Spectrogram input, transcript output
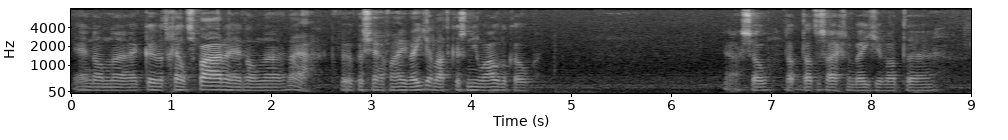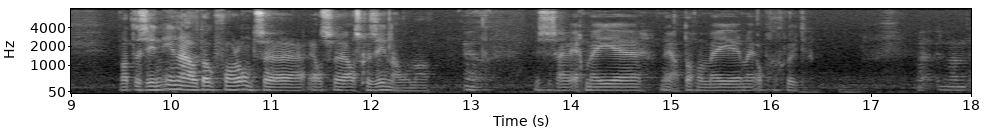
En dan uh, kun je wat geld sparen. En dan, nou ja, kun je ook eens zeggen van, hey, weet je, laat ik eens een nieuwe auto kopen. Ja, zo. Dat, dat is eigenlijk een beetje wat, wat de zin inhoudt, ook voor ons als, als gezin allemaal. Ja. Dus daar zijn we echt mee, nou ja, toch wel mee, mee opgegroeid. Want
